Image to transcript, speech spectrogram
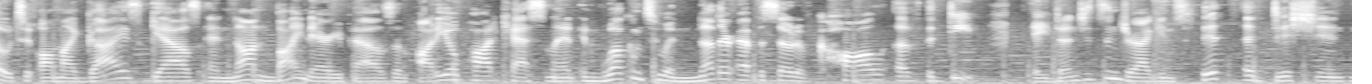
Hello to all my guys, gals, and non binary pals of audio podcast land, and welcome to another episode of Call of the Deep, a Dungeons and Dragons 5th edition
